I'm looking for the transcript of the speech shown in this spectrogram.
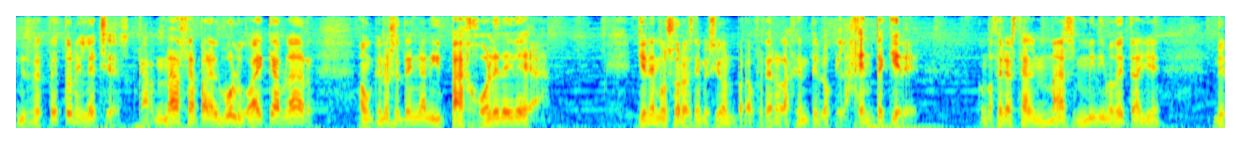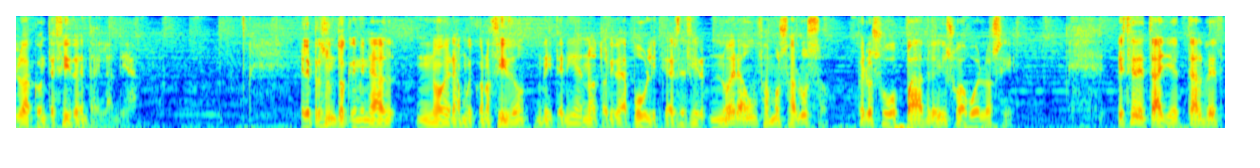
Ni respeto ni leches, carnaza para el vulgo, hay que hablar, aunque no se tenga ni pajolera idea. Llenemos horas de emisión para ofrecer a la gente lo que la gente quiere, conocer hasta el más mínimo detalle de lo acontecido en Tailandia. El presunto criminal no era muy conocido, ni tenía notoriedad pública, es decir, no era un famoso al uso, pero su padre y su abuelo sí. Este detalle tal vez,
